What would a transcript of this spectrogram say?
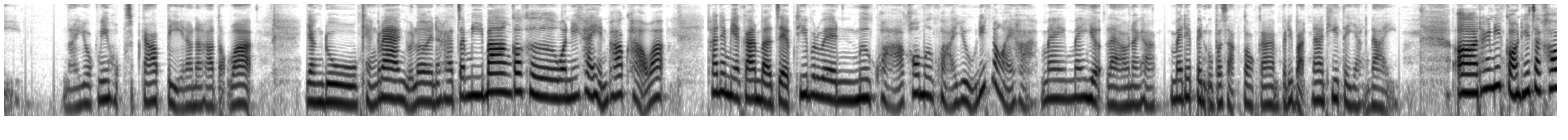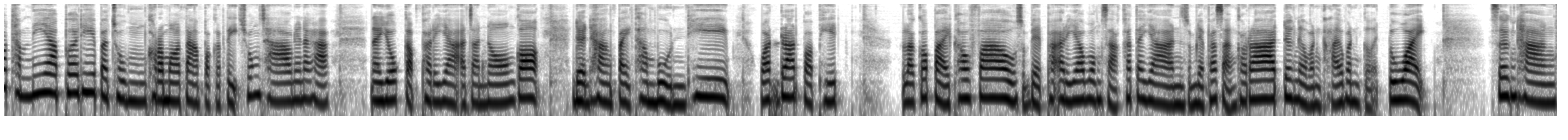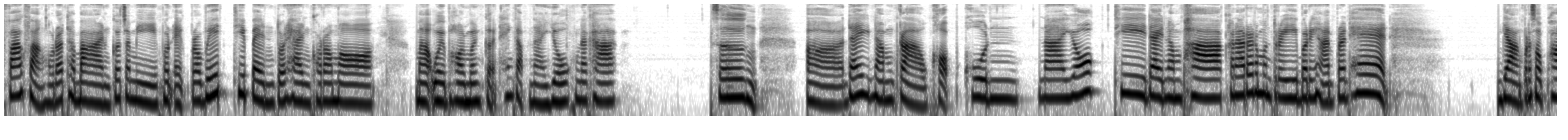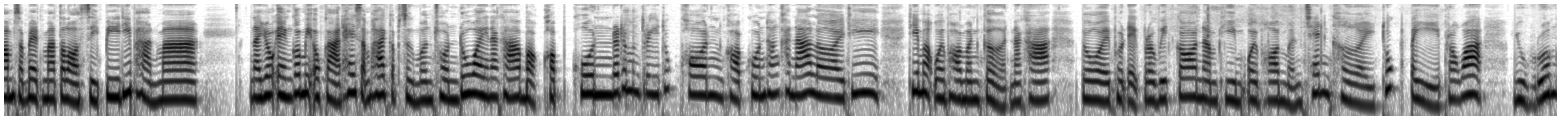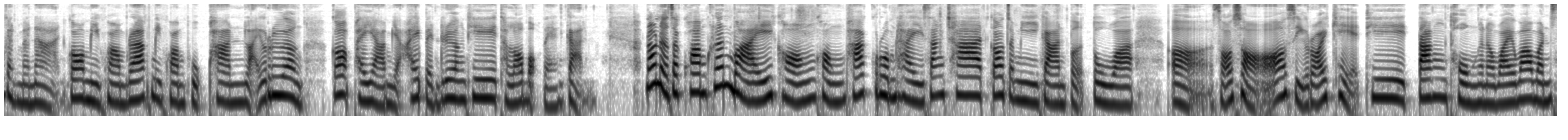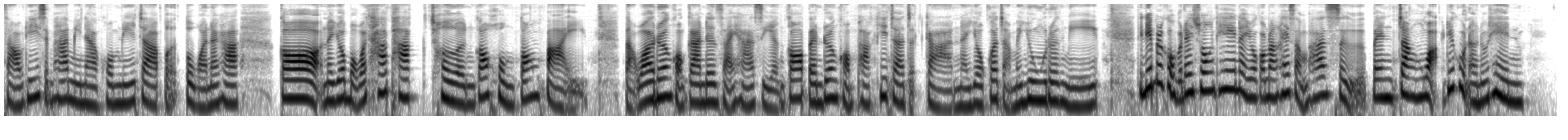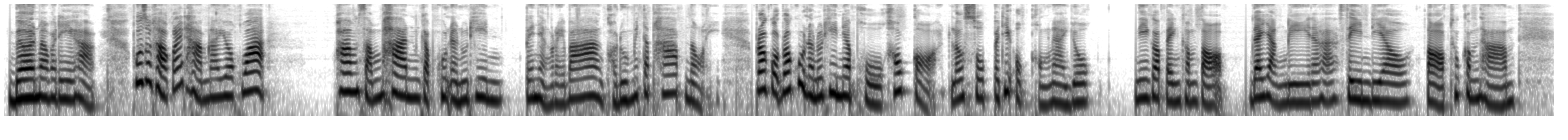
นายกนี่ 69 ปีแล้วนะคะ แต่ว่ายังดูแข็งแรงอยู่เลยนะคะ จะมีบ้างก็คือวันนี้ใครเห็นภาพข่าวว่าท่านมีอาการบาดเจ็บที่บริเวณมือขวาข้อมือขวาอยู่นิดหน่อยค่ะ ไม่ไม่เยอะแล้วนะคะ ไม่ได้เป็นอุปสรรคต่อการปฏิบัติหน้าที่แต่อย่างใดทั้งนี้ก่อนที่จะเข้าทำเนียบเพื่อที่ประชุมครมตามปกติช่วงเช้าเนี่ยนะคะ นายกกับภรรยาอาจารย์น้องก็เดินทางไปทำบุญที่วัดราชบพิตรแล้วก็ไปเข้าเฝ้าสมเด็จพระอริยวงศาคตยาน สมเด็จพระสังฆราชเนื่องในวันคล้ายวันเกิดด้วย ซึ่งทางฝากฝั่งของรัฐบาลก็จะมีพลเอกประวิทย์ที่เป็นตัวแทนครมมาอวยพรวันเกิดให้กับนายกนะคะ ซึ่งได้นำกล่าวขอบคุณนายกที่ได้นำพาคณะรัฐมนตรีบริหารประเทศ อย่างประสบความสำเร็จมาตลอด 4 ปีที่ผ่านมา นายกเองก็มีโอกาสให้สัมภาษณ์กับสื่อมวลชนด้วยนะคะ บอกขอบคุณรัฐมนตรีทุกคน ขอบคุณทั้งคณะเลยที่ที่มาอวยพรวันเกิดนะคะ โดยพลเอกประวิทย์ก็นำทีมอวยพรเหมือนเช่นเคยทุกปี เพราะว่าอยู่ร่วมกันมานานก็มีความรักมีความผูกพันหลายเรื่อง ก็พยายามอยากให้เป็นเรื่องที่ทะเลาะเบาแบงกัน นอกเหนือจากความเคลื่อนไหวของของพรรครวมไทยสร้างชาติก็จะมีการเปิดตัว สส400 เขตที่ตั้งธงกันเอาไว้ว่าวันเสาร์ที่ 15 มีนาคมนี้จะเปิดตัวนะคะ ก็นายกบอกว่าถ้าพักเชิญก็คงต้องไป แต่ว่าเรื่องของการเดินสายหาเสียงก็เป็นเรื่องของพักที่จะจัดการ นายกก็จะไม่ยุ่งเรื่องนี้ ทีนี้ปรากฏว่าในช่วงที่นายกกำลังให้สัมภาษณ์สื่อ เป็นจังหวะที่คุณอนุทินเดินมาพอดีค่ะ ผู้สื่อข่าวก็ได้ถามนายกว่า ความสัมพันธ์กับคุณอนุทิน เป็นอย่างไรบ้าง ขอดูมิตรภาพหน่อย ปรากฏว่าคุณอนุทินเนี่ยโผล่เข้ากอด แล้วซบไปที่อกของนายก นี่ก็เป็นคำตอบได้อย่างดีนะคะ ซีนเดียวตอบทุกคำถาม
